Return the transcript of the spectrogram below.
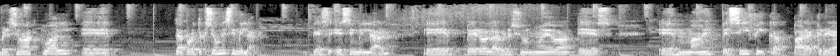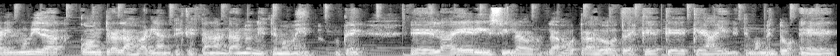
versión actual, eh, la protección es similar, es, es similar, eh, pero la versión nueva es es más específica para crear inmunidad contra las variantes que están andando en este momento. ¿okay? Eh, la ERIS y las otras dos o tres que, hay en este momento, eh,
